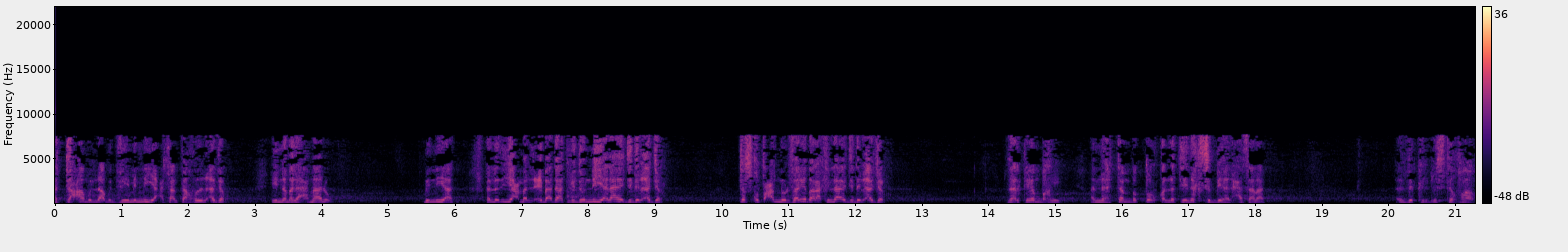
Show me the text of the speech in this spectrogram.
التعامل لا بد فيه من نية عشان تأخذ الأجر. إنما الأعمال بالنيات. الذي يعمل العبادات بدون نية لا يجد الأجر. تسقط عنه الفريضة لكن لا يجد الأجر. لذلك ينبغي أن نهتم بالطرق التي نكسب بها الحسنات. الذكر الاستغفار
